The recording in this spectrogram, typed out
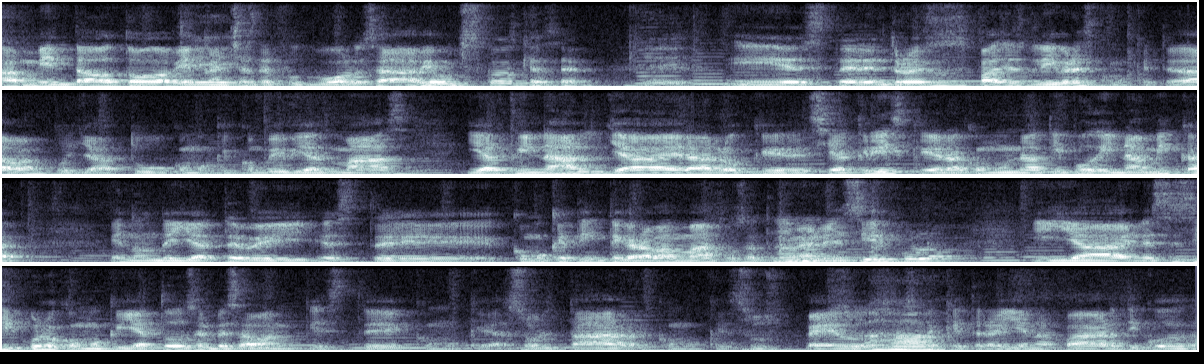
ambientado todo, había Sí. canchas de fútbol, o sea, había muchas cosas que hacer. Eh, Y este, dentro de esos espacios libres como que te daban, pues ya tú como que convivías más. Y al final ya era lo que decía Chris, que era como una tipo dinámica en donde ya te veí, este, como que te integraban más, o sea, te ponían Ujú. en círculo y ya en ese círculo como que ya todos empezaban, este, como que a soltar como que sus pedos este, que traían aparte y cosas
